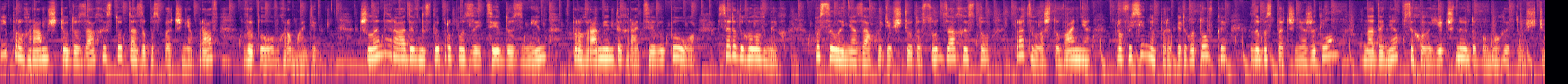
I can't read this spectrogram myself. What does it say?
і програм щодо захисту та забезпечення прав ВПО в громаді. Члени ради внесли пропозиції до змін в програмі інтеграції ВПО серед головних посилення заходів щодо соцзахисту, працевлаштування, професійної перепідготовки, забезпечення житлом, надання психологічної допомоги тощо.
